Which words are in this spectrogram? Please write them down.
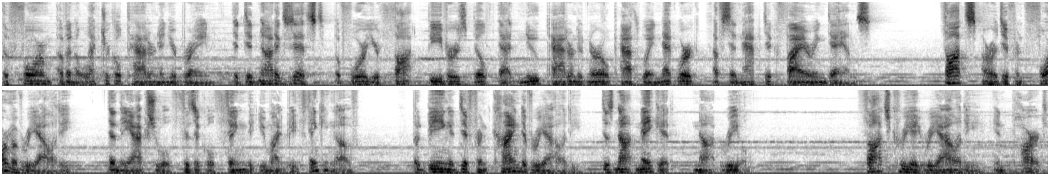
The form of an electrical pattern in your brain that did not exist before your thought beavers built that new patterned neural pathway network of synaptic firing dams. Thoughts are a different form of reality than the actual physical thing that you might be thinking of, but being a different kind of reality does not make it not real. Thoughts create reality in part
